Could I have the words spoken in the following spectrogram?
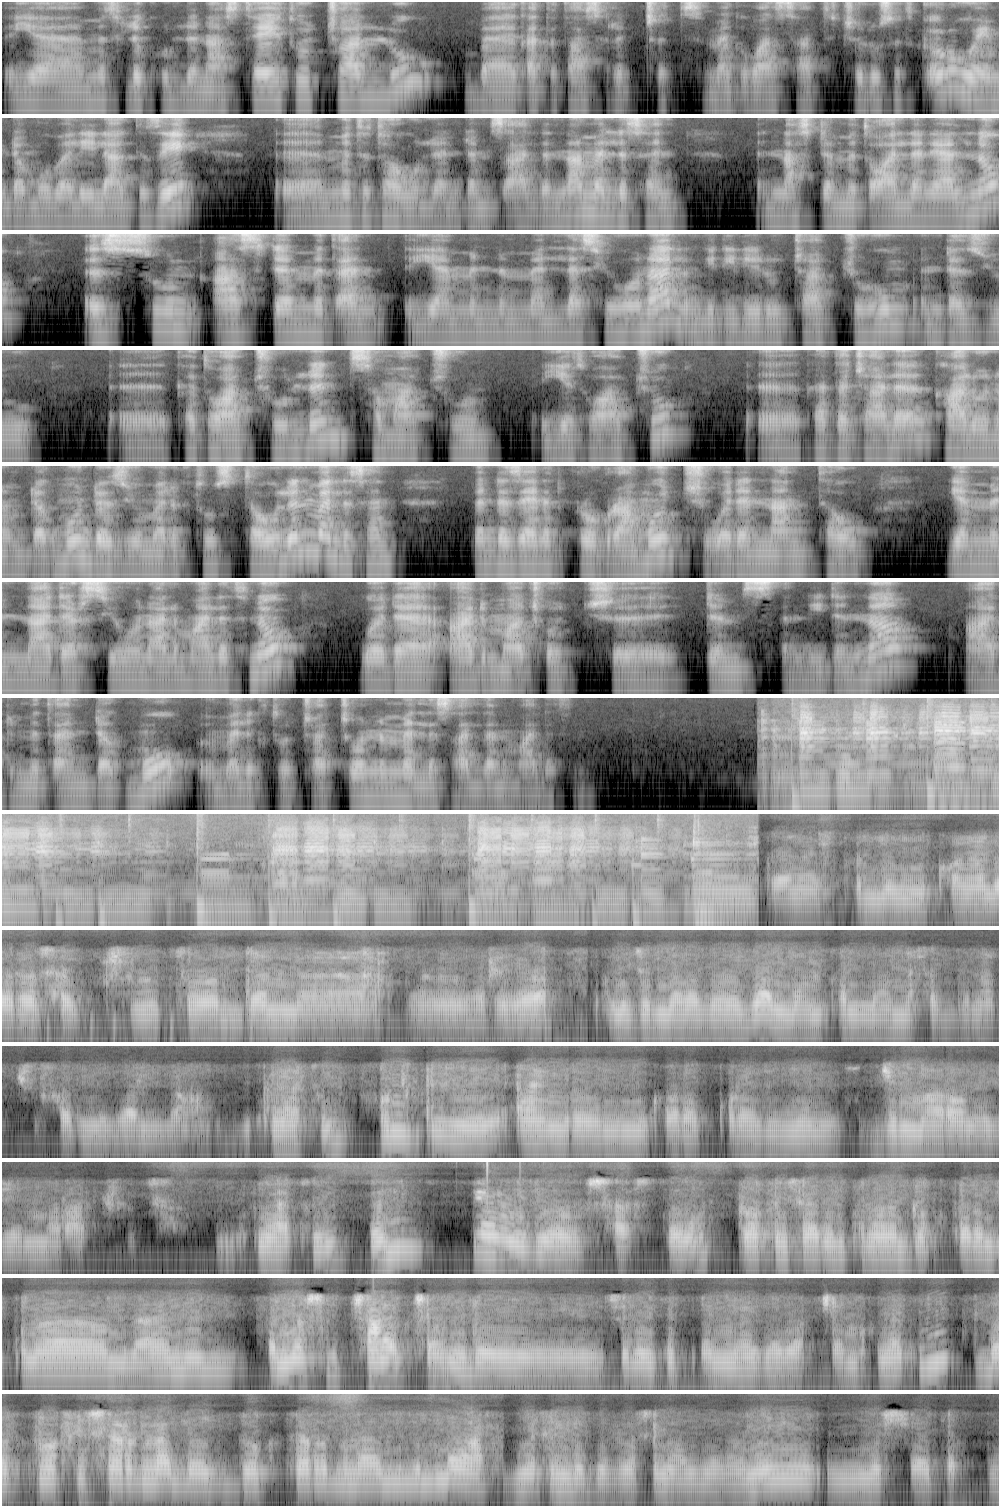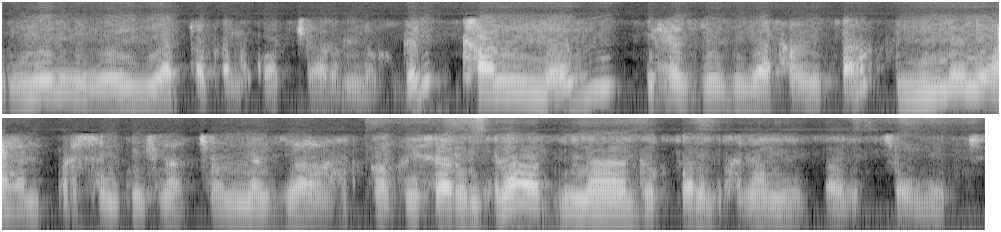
የምትልኩልን አስተያየቶች አሉ። በቀጥታ ስርጭት መግባት ሳትችሉ ስትቀሩ ወይም ደግሞ በሌላ ጊዜ የምትተውልን ድምፅ አለ እና መልሰን እናስደምጠዋለን ያልነው እሱን አስደምጠን የምንመለስ ይሆናል። እንግዲህ ሌሎቻችሁም እንደዚሁ ከተዋችሁልን ስማችሁን እየተዋችሁ ከተቻለ ካልሆነም ደግሞ እንደዚሁ መልእክቱን ስተውልን መልሰን በእንደዚህ አይነት ፕሮግራሞች ወደ እናንተው የምናደርስ ይሆናል ማለት ነው። ወደ አድማጮች ድምፅ እንሂድና አድምጠን ደግሞ መልእክቶቻቸውን እንመለሳለን ማለት ነው። ጤና ይስጥልኝ። እንኳን ያደረሳችሁ ተወልደና ሪያ። በመጀመሪያ ደረጃ እናንተን ላመሰግናችሁ ፈልጋለሁ። ምክንያቱም ሁልጊዜ አይምሮውን የሚቆረቁረኝን ጅማረው ነው የጀመራችሁት። ምክንያቱም የሚዲያው ሳስተው ፕሮፌሰር እንትና ዶክተር እንትና ምናምን እነሱ ብቻ ናቸው እንደ ስለ ኢትዮጵያ የሚያገባቸው። ምክንያቱም በፕሮፌሰርና በዶክተር ምናምንማ የት እንደደረስን ያየ ነው። እኔ እነሱ ያጠቁኝን ወይ እያጠቀልቋቸው አይደለም፣ ግን ካለን የህዝብ ብዛት አንጻር ምን ያህል percent ኦች ናቸው እነዛ ፕሮፌሰር እንትና እና ዶክተር እንትና የሚባሉት ሰዎች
